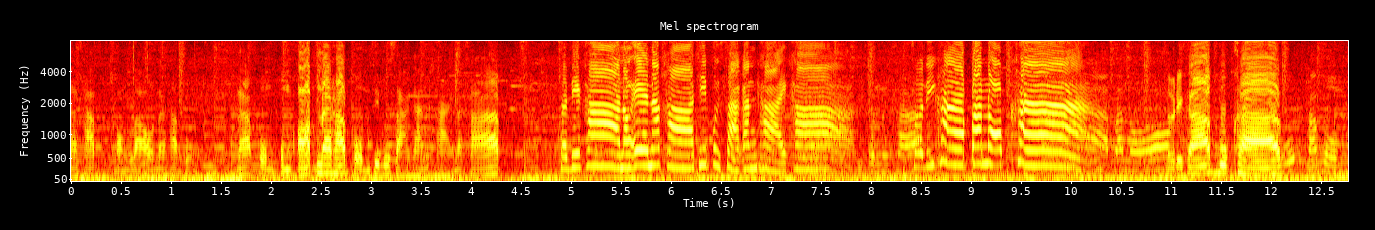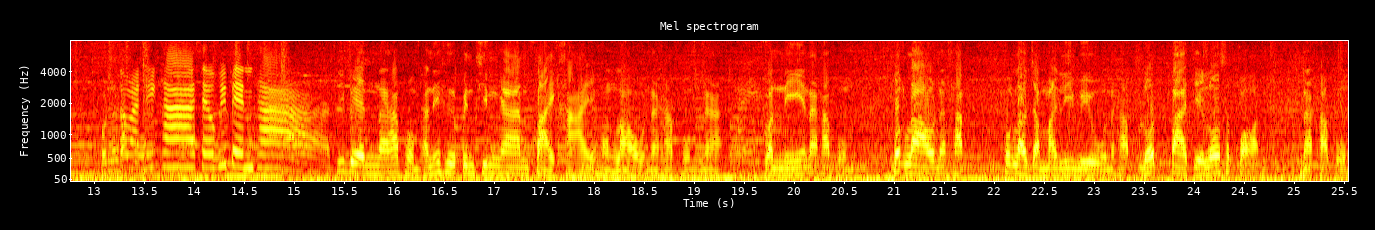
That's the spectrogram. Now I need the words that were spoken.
นะครับของเรานะครับผมนะครับผมผมออฟนะครับผมที่ปรึกษาการขายนะครับ สวัสดีค่ะ น้องเอนะคะ ที่ปรึกษาการขายค่ะ อีกคนนึงครับสวัสดีค่ะป้านบค่ะอ่าป้าโนสวัสดีครับบุ๊คครับบุ๊คครับผมคนนึงคสรับผมวัสดีค่ะ เซลฟี่เบนค่ะ อ่าพี่เบนนะครับผมอันนี้คือเป็นทีมงานฝ่ายขายของเรานะครับผมนะวันนี้นะครับผมพวกเรานะครับพวกเราจะมารีวิวนะครับรถปาเจโร่สปอร์ตนะครับผม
